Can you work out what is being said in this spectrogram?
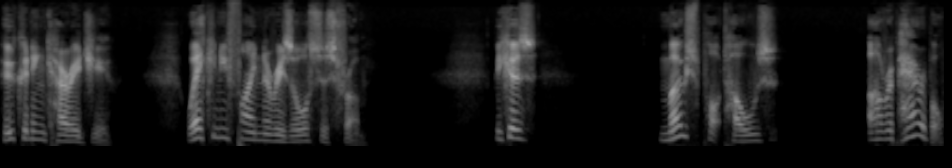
Who can encourage you? Where can you find the resources from? Because most potholes are repairable.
